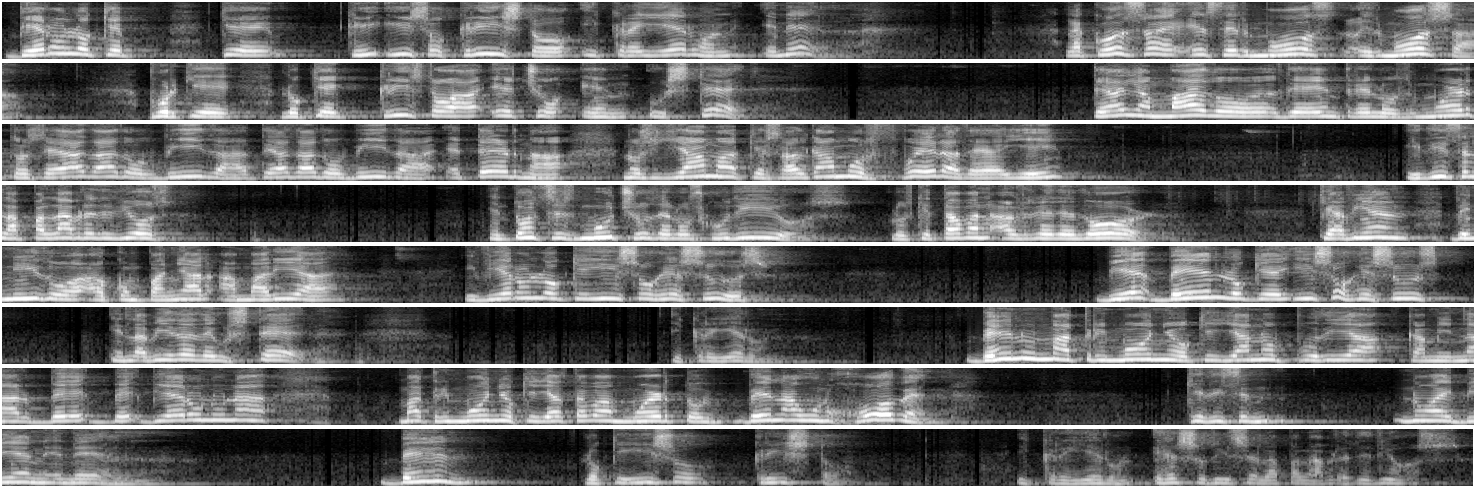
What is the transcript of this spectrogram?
Vieron lo que, que, hizo Cristo y creyeron en él. La cosa es hermosa porque lo que Cristo ha hecho en usted, te ha llamado de entre los muertos, te ha dado vida, te ha dado vida eterna, nos llama que salgamos fuera de allí. Y dice la palabra de Dios, entonces muchos de los judíos, los que estaban alrededor, que habían venido a acompañar a María, y vieron lo que hizo Jesús, ven lo que hizo Jesús en la vida de usted y creyeron. Ven un matrimonio que ya no podía caminar, vieron un matrimonio que ya estaba muerto, ven a un joven que dicen, no hay bien en él. Ven lo que hizo Cristo y creyeron. Eso dice la palabra de Dios.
